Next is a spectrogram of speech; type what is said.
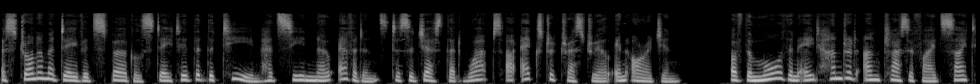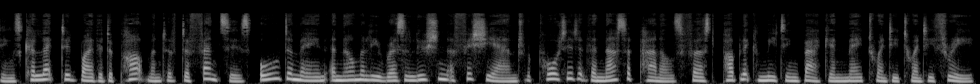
astronomer David Spergel, stated that the team had seen no evidence to suggest that UAPs are extraterrestrial in origin. Of the more than 800 unclassified sightings collected by the Department of Defense's All Domain Anomaly Resolution Officiant reported at the NASA panel's first public meeting back in May 2023,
